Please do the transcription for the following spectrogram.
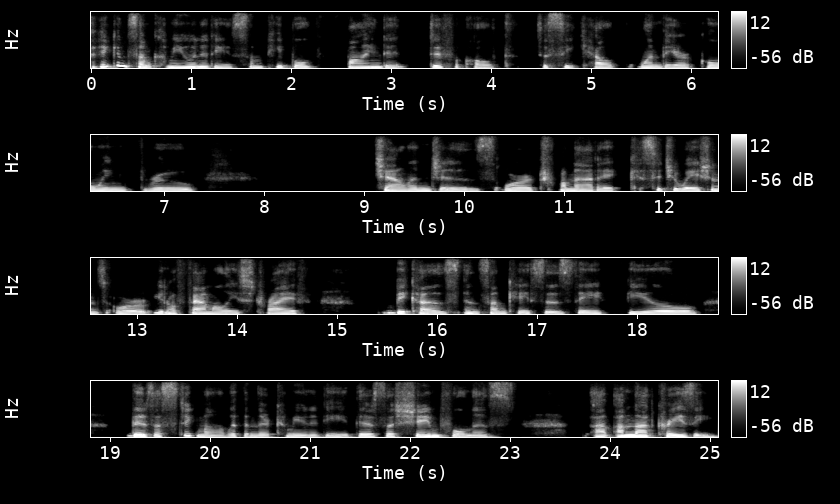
I think in some communities, some people find it difficult to seek help when they are going through challenges or traumatic situations or you know family strife because in some cases they feel there's a stigma within their community there's a shamefulness. I'm not crazy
